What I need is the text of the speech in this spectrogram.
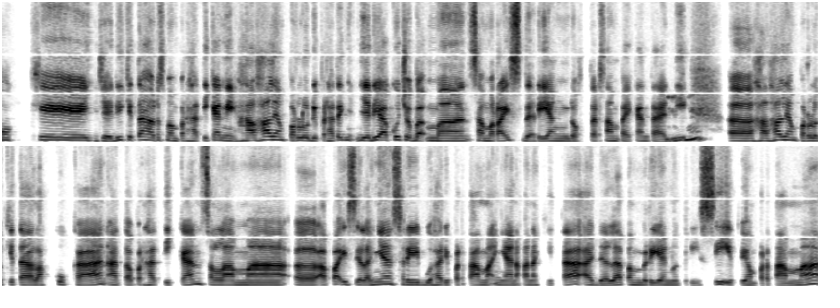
Oke, jadi kita harus memperhatikan nih hal-hal yang perlu diperhatikan. Jadi aku coba men-summarize dari yang dokter sampaikan tadi, mm-hmm. uh, hal-hal yang perlu kita lakukan atau perhatikan selama uh, apa istilahnya seribu hari pertamanya anak-anak kita adalah pemberian nutrisi itu yang pertama.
